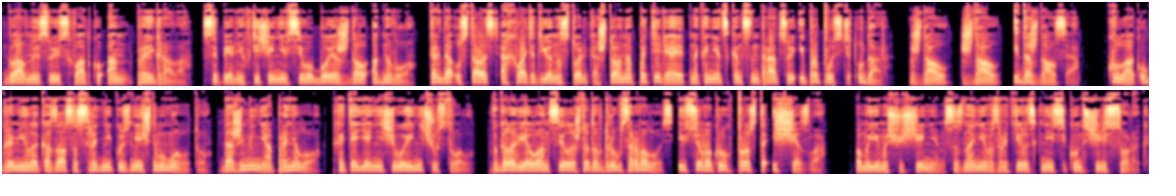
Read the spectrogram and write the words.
Главную свою схватку Ан проиграла. Соперник в течение всего боя ждал одного, когда усталость охватит ее настолько, что она потеряет, наконец, концентрацию и пропустит удар. Ждал, ждал и дождался. Кулак у Громилы оказался сродни кузнечному молоту. Даже меня проняло, хотя я ничего и не чувствовал. В голове у Анцилы что-то вдруг взорвалось, и все вокруг просто исчезло. По моим ощущениям, сознание возвратилось к ней секунд через сорок,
